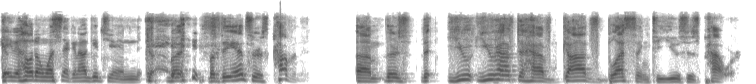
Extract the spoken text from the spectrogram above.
David, hold on one second. I'll get you in. but but the answer is covenant. Um, there's the, you you have to have God's blessing to use His power.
